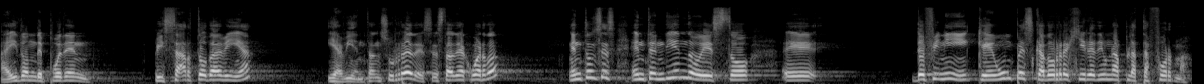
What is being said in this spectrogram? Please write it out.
ahí donde pueden pisar todavía, y avientan sus redes. ¿Está de acuerdo? Entonces, entendiendo esto, eh, definí que un pescador requiere de una plataforma.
